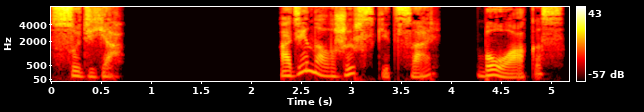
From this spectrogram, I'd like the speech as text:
судья. Один алжирский царь, Боакос,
